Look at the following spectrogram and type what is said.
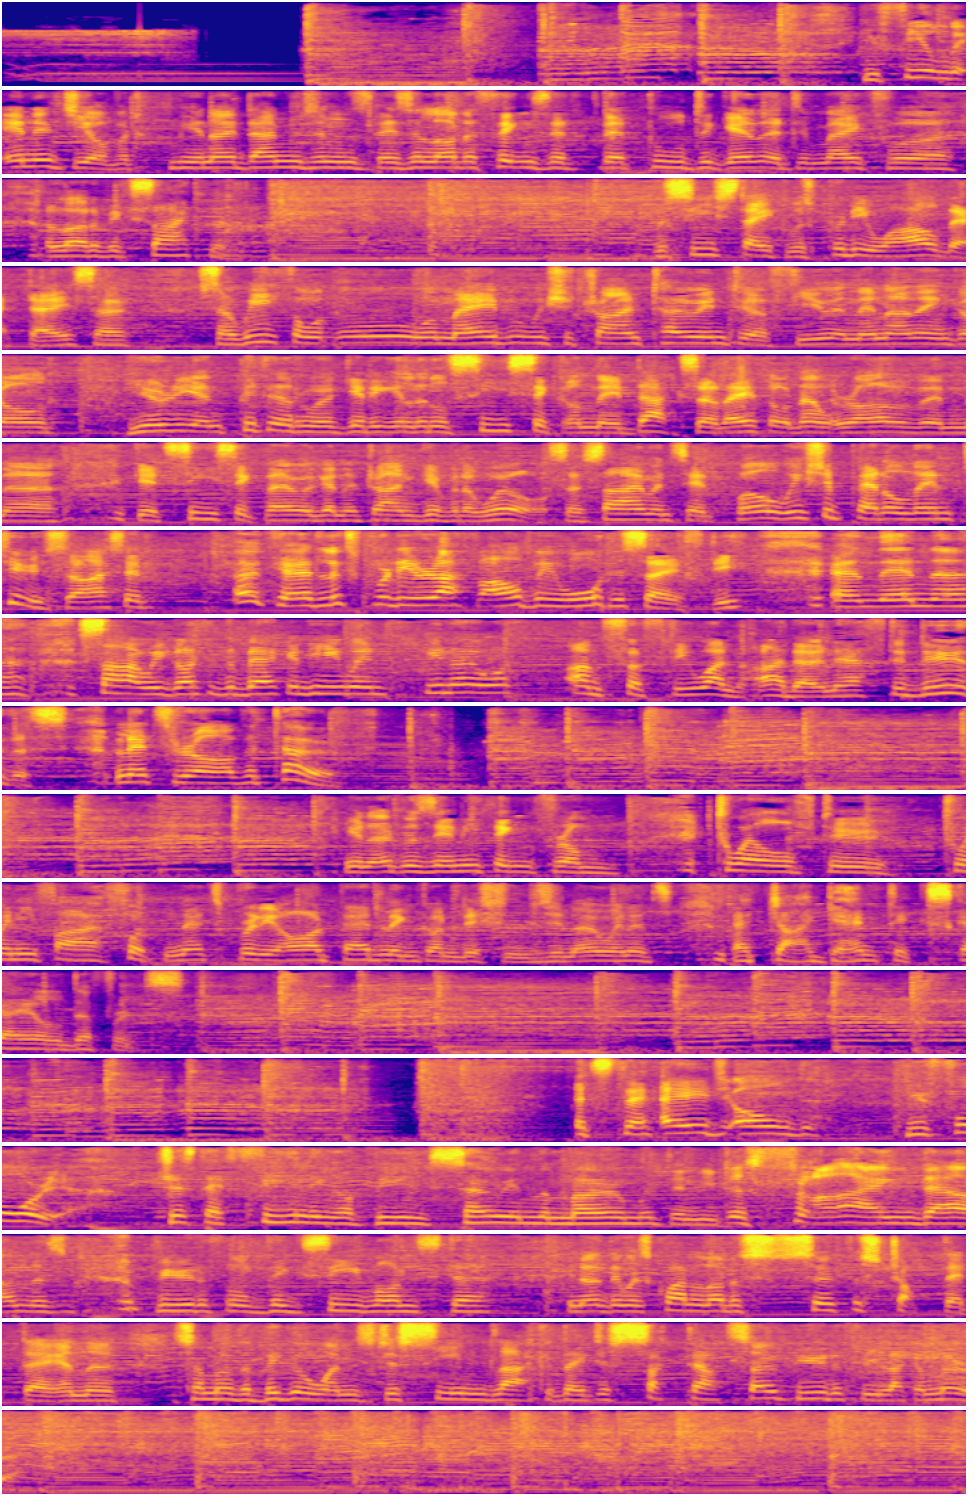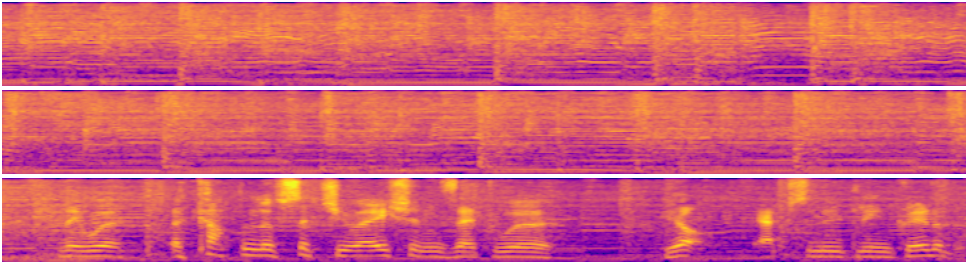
You feel the energy of it. You know, dungeons, there's a lot of things that, that pull together to make for a lot of excitement. The sea state was pretty wild that day, so so we thought, oh, well, maybe we should try and tow into a few. And then I think old Yuri and Peter were getting a little seasick on their duck, so they thought, no, rather than uh, get seasick, they were going to try and give it a whirl. So Simon said, well, we should pedal then too. So I said, okay, it looks pretty rough. I'll be water safety. And then uh, we got to the back and he went, you know what? I'm 51. I don't have to do this. Let's rather tow. You know, it was anything from 12 to 25 foot, and that's pretty hard paddling conditions, you know, when it's that gigantic scale difference. It's that age old euphoria, just that feeling of being so in the moment and you're just flying down this beautiful big sea monster. You know, there was quite a lot of surface chop that day, and the, some of the bigger ones just seemed like they just sucked out so beautifully like a mirror. There were a couple of situations that were, yeah, absolutely incredible.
